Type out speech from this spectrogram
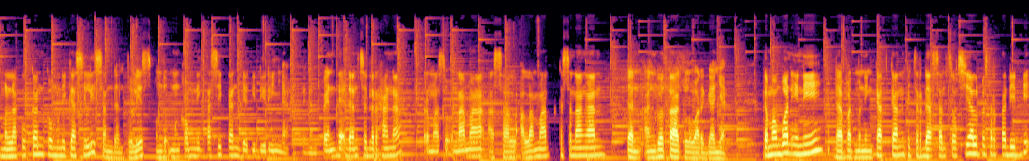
melakukan komunikasi lisan dan tulis untuk mengkomunikasikan jati dirinya dengan pendek dan sederhana termasuk nama, asal, alamat, kesenangan, dan anggota keluarganya. Kemampuan ini dapat meningkatkan kecerdasan sosial peserta didik,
